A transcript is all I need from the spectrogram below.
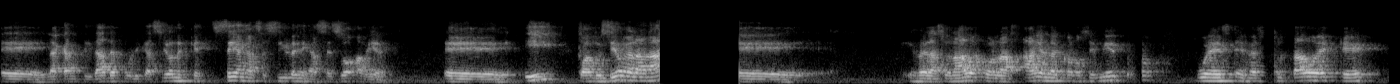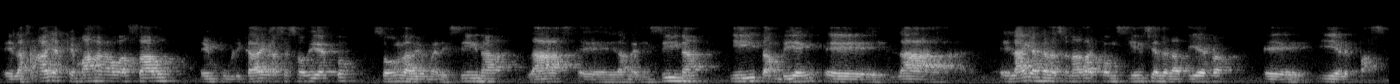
eh, la cantidad de publicaciones que sean accesibles en acceso abierto. Eh, y cuando hicieron el análisis relacionado con las áreas del conocimiento, pues el resultado es que las áreas que más han avanzado en publicar en acceso abierto son la biomedicina, las, la medicina y también la, el área relacionada con ciencias de la Tierra eh, y el espacio.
